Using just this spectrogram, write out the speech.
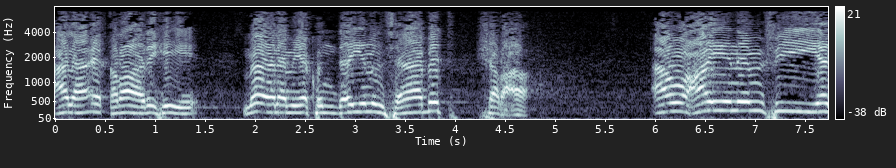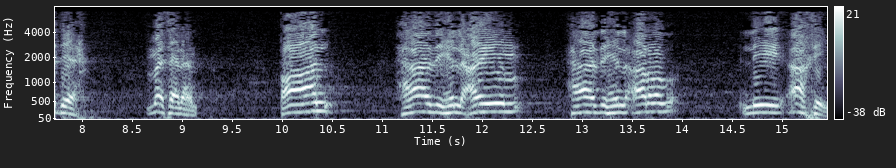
على إقراره ما لم يكن دين ثابت شرعا. أو عين في يده مثلا قال هذه العين هذه الأرض لأخي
